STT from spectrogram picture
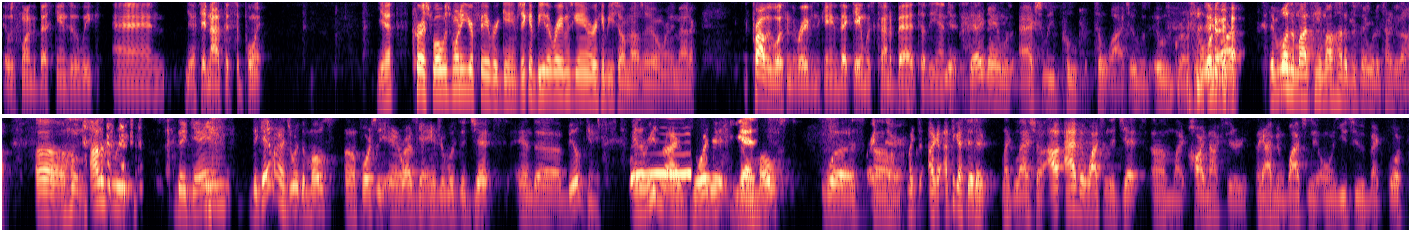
It was one of the best games of the week, and Yeah. did not disappoint. Yeah, Chris, what was one of your favorite games? It could be the Ravens game or it could be something else. It don't really matter. It probably wasn't the Ravens game. That game was kind of bad till the end. Yeah, that game was actually poop to watch. It was it was gross. If it wasn't my, if it wasn't my team, I 100 percent would have turned it off. Um, honestly, the game the game I enjoyed the most, unfortunately, Aaron Rodgers got injured was the Jets and uh, Bills game. And the reason I enjoyed it Yes. the most was Right um, like I, I think I said it like last show. I, I have been watching the Jets um like Hard Knock series. Like I've been watching it on YouTube back and forth.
